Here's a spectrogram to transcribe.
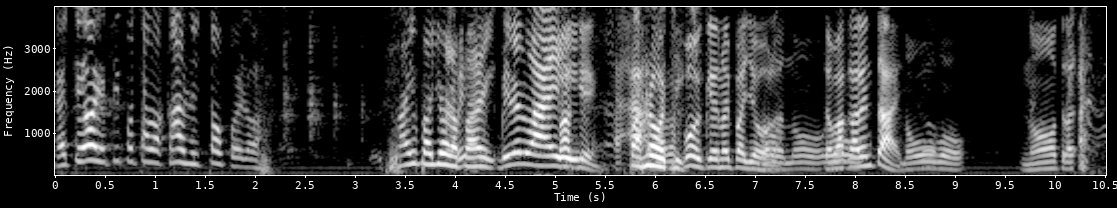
Este, oye, el tipo está bacano y todo, pero. No hay para llorar para ahí. Mírenlo ahí. ¿Pa' quién? Ah, Pa' ah, Rochi. ¿Por qué no hay payola? No, no, ¿Te va a calentar? No hubo. No, tra-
